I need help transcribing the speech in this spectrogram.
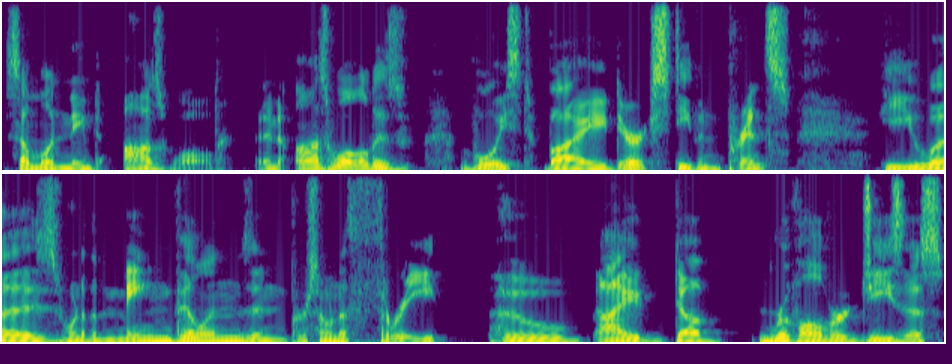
someone named Oswald. And Oswald is voiced by Derek Stephen Prince. He was one of the main villains in Persona 3, who I dub Revolver Jesus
